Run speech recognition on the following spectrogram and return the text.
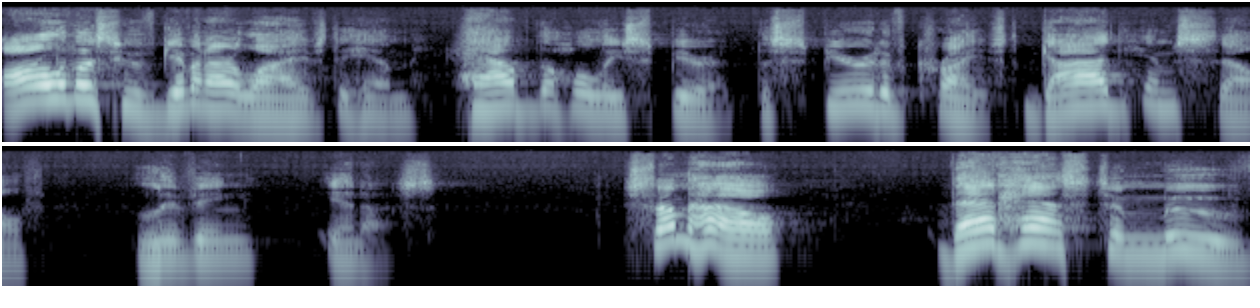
all of us who've given our lives to him have the Holy Spirit, the Spirit of Christ, God Himself living in us. Somehow, that has to move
